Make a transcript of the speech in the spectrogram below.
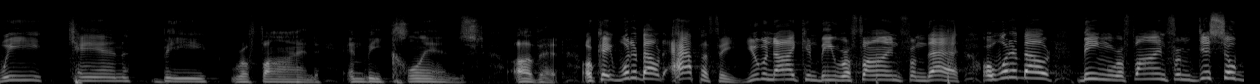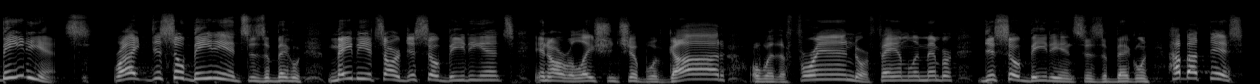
we can be refined and be cleansed of it. Okay, what about apathy? You and I can be refined from that. Or what about being refined from disobedience? Right? Disobedience is a big one. Maybe it's our disobedience in our relationship with God or with a friend or family member. Disobedience is a big one. How about this?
